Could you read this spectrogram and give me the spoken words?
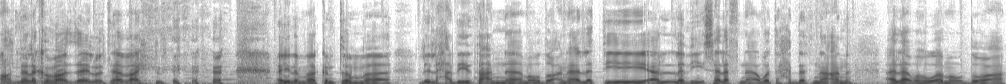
عدنا لكم أعزائي المتابعين. أينما كنتم آه، للحديث عن موضوعنا التي الذي سلفنا وتحدثنا عنه ألا وهو موضوع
